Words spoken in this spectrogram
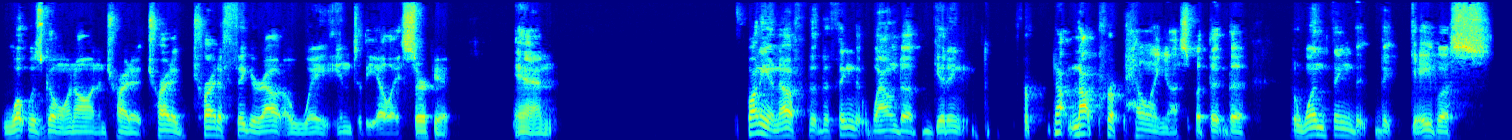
what was going on and try to try to try to figure out a way into the LA circuit. And funny enough, the, the thing that wound up getting not not propelling us, but the the the one thing that, that gave us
